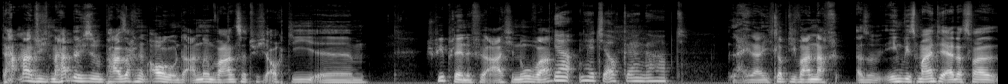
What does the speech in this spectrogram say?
da hat man natürlich, man hat natürlich so ein paar Sachen im Auge. Unter anderem waren es natürlich auch die ähm, Spielpläne für Arche Nova. Ja, hätte ich auch gern gehabt. Leider, ich glaube, die waren nach, also irgendwie meinte er, das war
